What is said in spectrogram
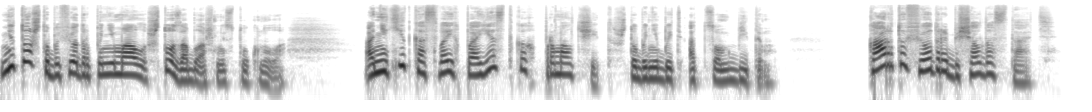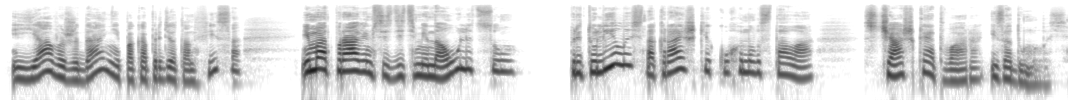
Не то чтобы Федор понимал, что за блажь мне стукнула, а Никитка о своих поездках промолчит, чтобы не быть отцом битым. Карту Федор обещал достать и я в ожидании, пока придет Анфиса, и мы отправимся с детьми на улицу, притулилась на краешке кухонного стола с чашкой отвара и задумалась.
